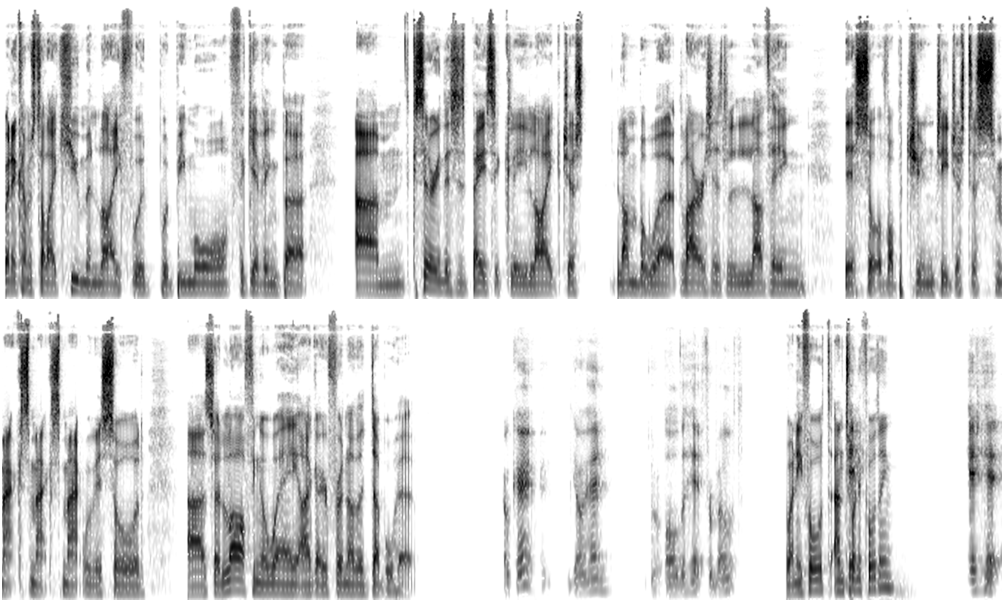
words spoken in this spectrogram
when it comes to like human life, would would be more forgiving. But um, considering this is basically like just lumber work. Lyris is loving this sort of opportunity just to smack, smack, smack with his sword. Uh, so laughing away, I go for another double hit. Okay, go ahead. Roll the hit for both. 24 and 2014? Hit, hit.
